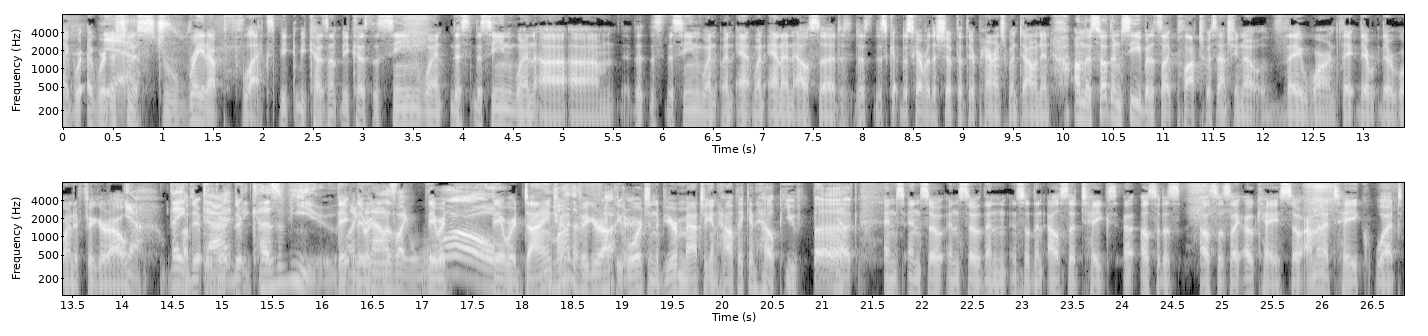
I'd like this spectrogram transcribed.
like we're, we're just gonna straight up flex be- because because the scene when this the scene when uh um the, the, the scene when when when Anna and Elsa dis- dis- dis- discover the ship that their parents went down in on the Southern Sea, but it's like plot twist. Actually, no, they weren't. They they they were going to figure out. yeah, they Oh, they're- died they're- they're- because of you. they, like, they were, and I was like, they were they were dying trying to figure out the origin of your magic and how they can help you. Fuck. And and so and so then and so then Elsa takes uh, Elsa does Elsa's like okay, so I'm gonna take what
